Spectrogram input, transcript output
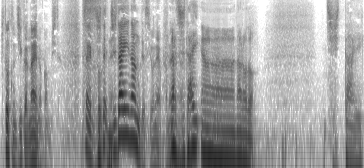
一つの軸がないのかもしれない。だから時ね。時代なんですよねやっぱね。あ時代。うーんなるほど。時代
